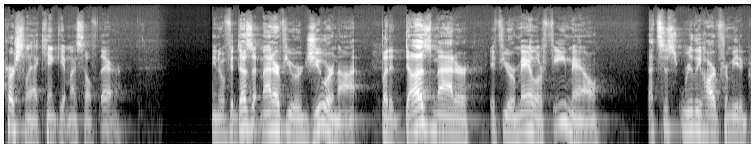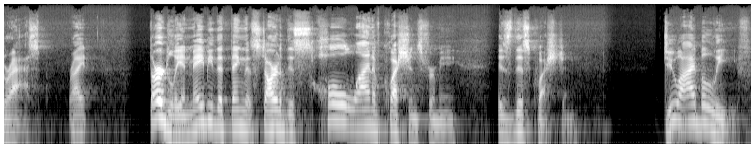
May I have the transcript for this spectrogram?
Personally, I can't get myself there. You know, if it doesn't matter if you were Jew or not, but it does matter if you're male or female, that's just really hard for me to grasp, right? Thirdly, and maybe the thing that started this whole line of questions for me is this question Do I believe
